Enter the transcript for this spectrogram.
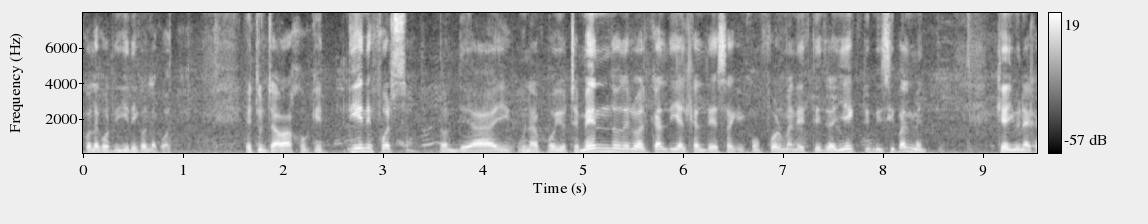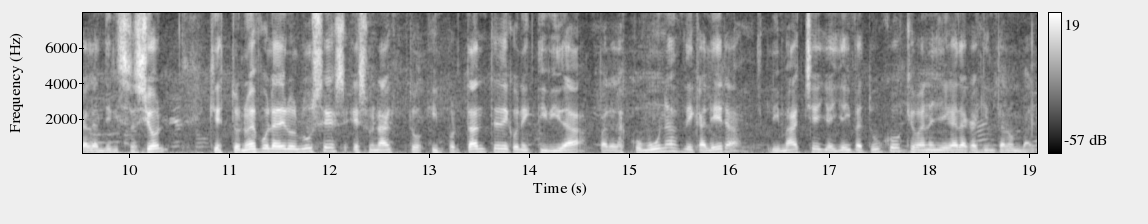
con la cordillera y con la costa. Este es un trabajo que tiene fuerza, donde hay un apoyo tremendo de los alcaldes y alcaldesas que conforman este trayecto y principalmente que hay una calendarización que esto no es voladero luces, es un acto importante de conectividad para las comunas de Calera, Limache, Yayay y Patuco que van a llegar acá a Quintalombal.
